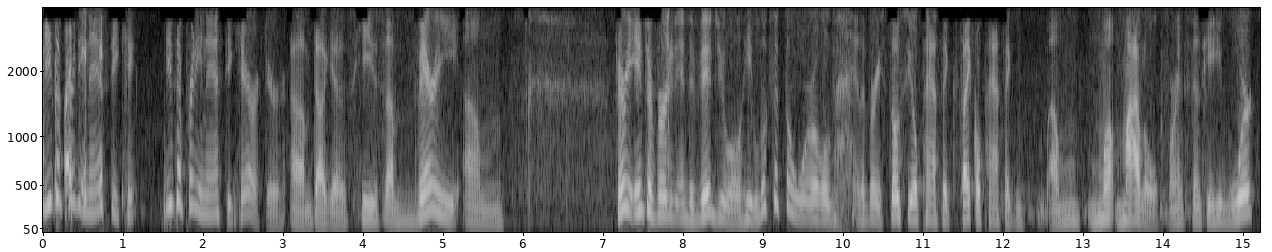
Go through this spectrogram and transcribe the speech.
he's a pretty nasty ki- he's a pretty nasty character um doug is he's a very um very introverted individual he looks at the world in a very sociopathic psychopathic um, mo- model for instance he worked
